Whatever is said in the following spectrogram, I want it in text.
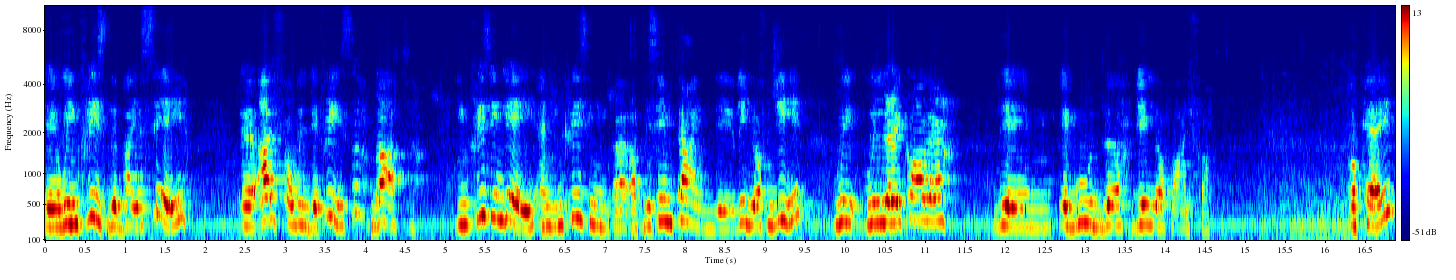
uh, we increase the bias A, uh, alpha will decrease, but increasing A and increasing uh, at the same time the value of G, we will recover the, um, a good uh, value of alpha. Okay?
